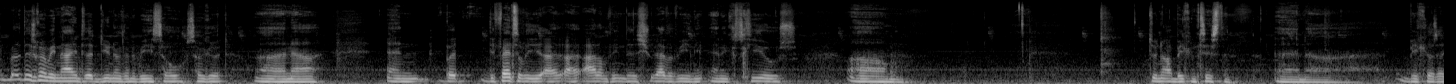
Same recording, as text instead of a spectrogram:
but there's going to be nights that you're not going to be so so good. And uh, and but defensively, I, I, don't think there should ever be an, an excuse um, to not be consistent. And uh, because I,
